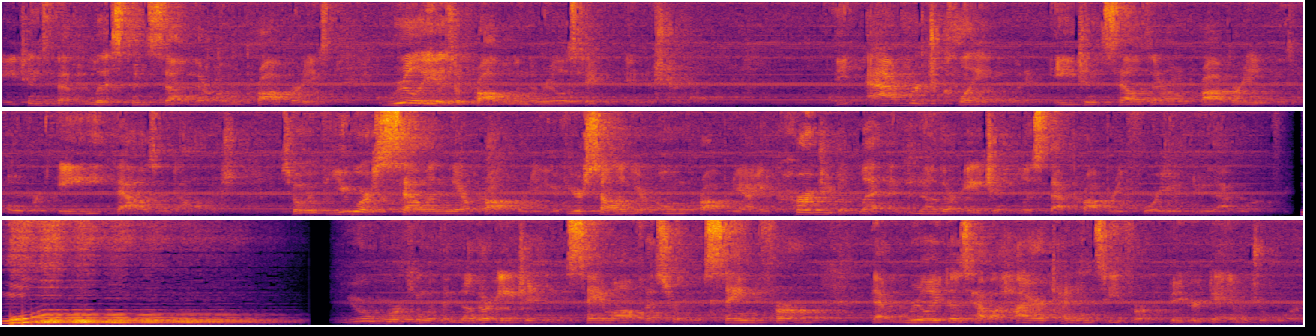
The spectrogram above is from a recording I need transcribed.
Agents that list and sell their own properties really is a problem in the real estate industry. The average claim when an agent sells their own property is over $80,000. So if you are selling their property, if you're selling your own property, I encourage you to let another agent list that property for you and do that work you. You're working with another agent in the same office or in the same firm that really does have a higher tendency for a bigger damage award.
